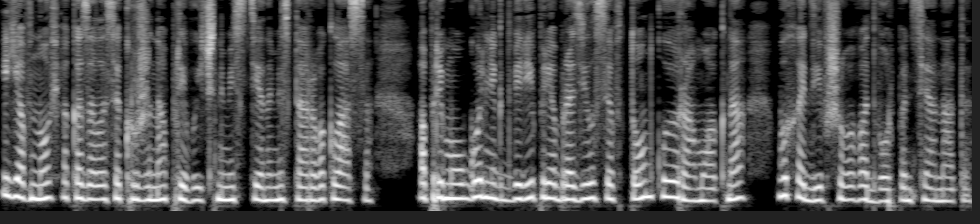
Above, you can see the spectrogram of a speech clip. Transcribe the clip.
и я вновь оказалась окружена привычными стенами старого класса, а прямоугольник двери преобразился в тонкую раму окна, выходившего во двор пансионата.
